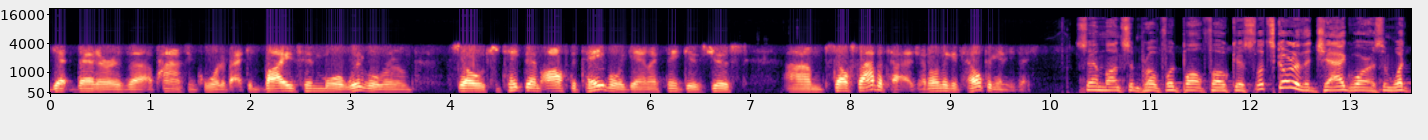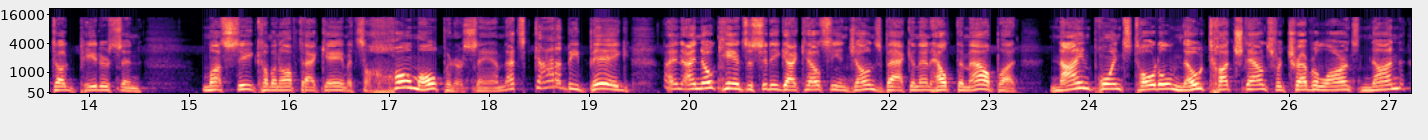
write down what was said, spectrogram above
get better as a, a passing quarterback. It buys him more wiggle room. So to take them off the table again, I think is just um, self sabotage. I don't think it's helping anything. Sam Monson, Pro Football Focus. Let's go to the Jaguars and what Doug Pederson must see coming off that game. It's a home opener, Sam. That's got to be big. I, I, know Kansas City got Kelce and Jones back and then helped them out, but nine points total, no touchdowns for Trevor Lawrence, none,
